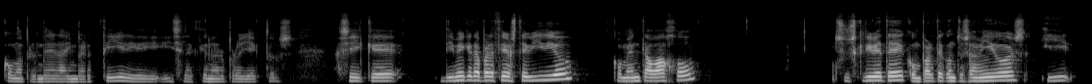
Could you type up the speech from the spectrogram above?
cómo aprender a invertir y, seleccionar proyectos. Así que dime qué te ha parecido este vídeo, comenta abajo, suscríbete, comparte con tus amigos y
